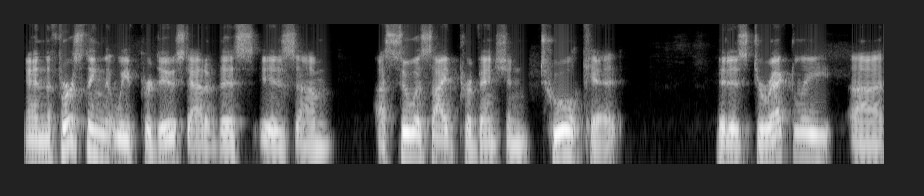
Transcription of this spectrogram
And the first thing that we've produced out of this is um, a suicide prevention toolkit that is directly uh,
